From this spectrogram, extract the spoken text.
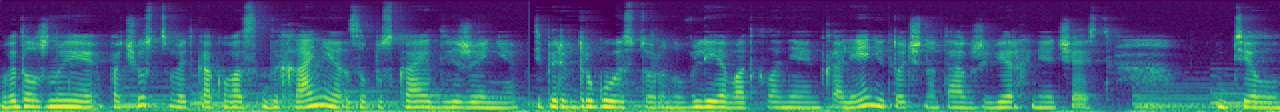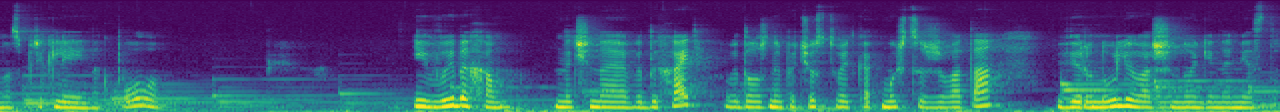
Вы должны почувствовать, как у вас дыхание запускает движение. Теперь в другую сторону, влево отклоняем колени, точно так же верхняя часть тела у нас приклеена к полу. И выдохом Начиная выдыхать, вы должны почувствовать, как мышцы живота вернули ваши ноги на место.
